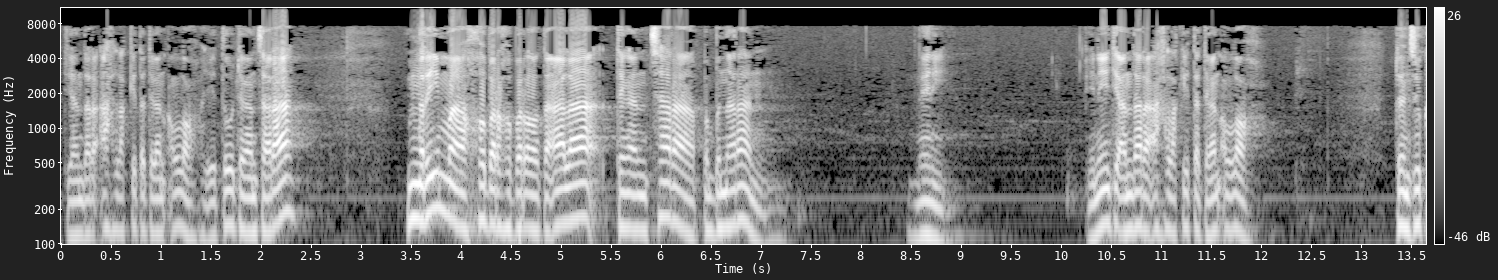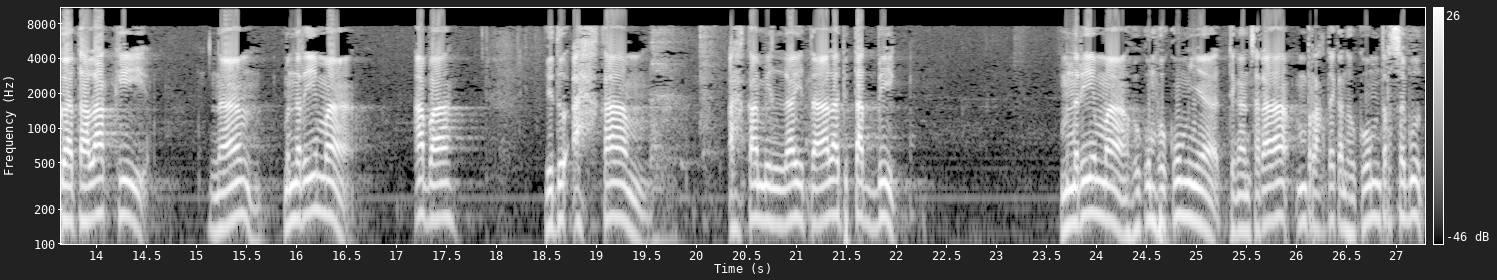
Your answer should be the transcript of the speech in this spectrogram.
di antara akhlak kita dengan Allah yaitu dengan cara menerima khabar-khabar Allah Ta'ala dengan cara pembenaran. Nah ini. Ini di antara akhlak kita dengan Allah. Dan juga talaki. Nah, menerima apa? Yaitu ahkam. Ahkamillahi ta'ala bitadbik. Menerima hukum-hukumnya dengan cara mempraktekkan hukum tersebut.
